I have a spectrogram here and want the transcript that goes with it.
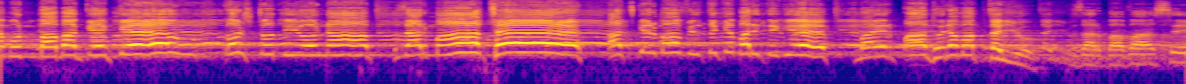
এমন বাবাকে কেউ কষ্ট দিও না। যার মা আছে, আজকের মাহফিল থেকে বাড়িতে গিয়ে মায়ের পা ধরে মাপ চাইও। যার বাবা আছে,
